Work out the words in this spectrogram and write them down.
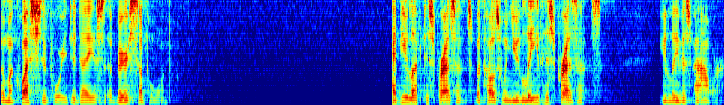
So, my question for you today is a very simple one. Have you left His presence? Because when you leave His presence, you leave His power.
